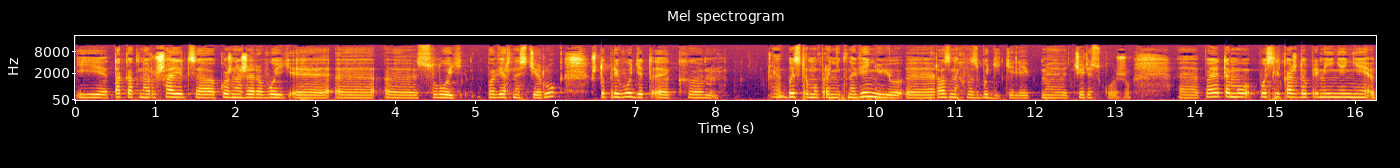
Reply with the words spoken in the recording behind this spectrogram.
и так как нарушается кожно-жировой э, э, э, слой поверхности рук, что приводит э, к э, быстрому проникновению э, разных возбудителей э, через кожу. Э, Поэтому после каждого применения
